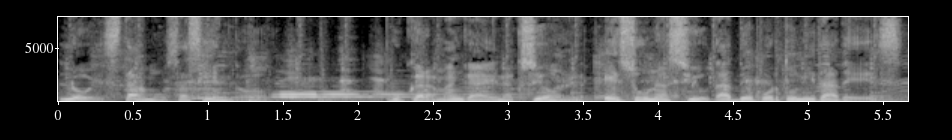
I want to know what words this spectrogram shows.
lo estamos haciendo. Bucaramanga en acción es una ciudad de oportunidades.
